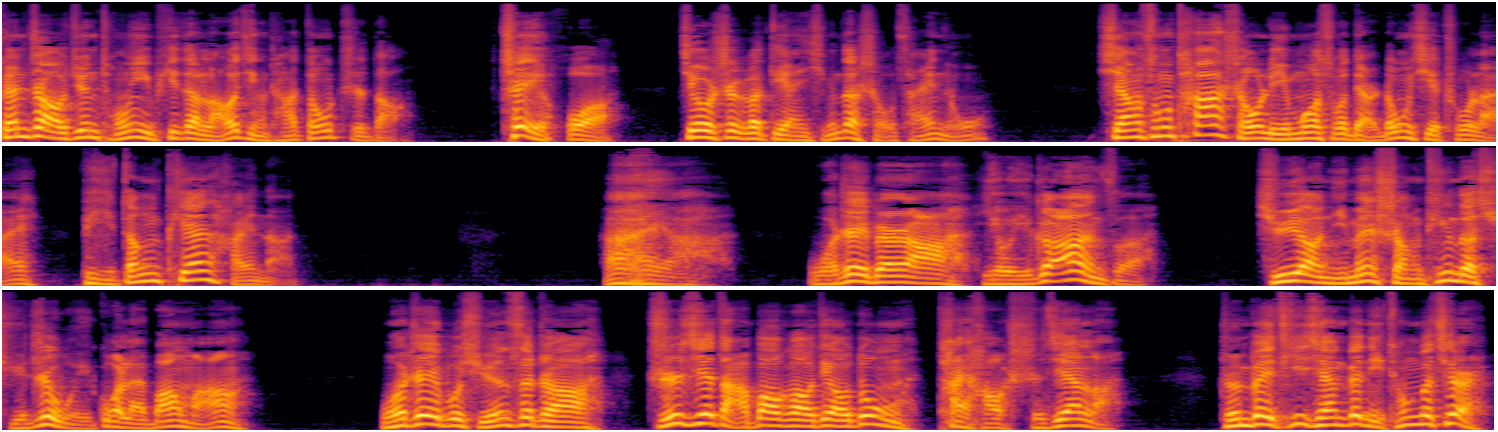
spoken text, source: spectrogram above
跟赵军同一批的老警察都知道，这货就是个典型的守财奴，想从他手里摸索点东西出来，比登天还难。哎呀，我这边啊有一个案子，需要你们省厅的许志伟过来帮忙。我这不寻思着直接打报告调动，太耗时间了，准备提前跟你通个气儿，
